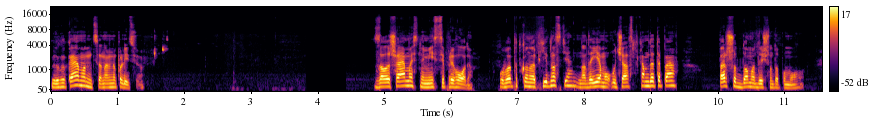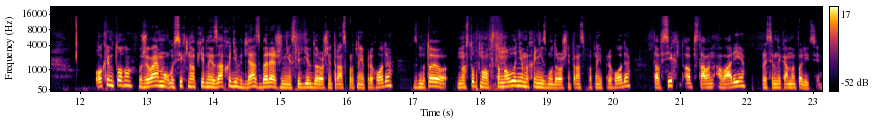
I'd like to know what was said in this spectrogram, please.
викликаємо національну поліцію. Залишаємось на місці пригоди. У випадку необхідності надаємо учасникам ДТП першу домедичну допомогу. Окрім того, вживаємо усіх необхідних заходів для збереження слідів дорожньо-транспортної пригоди з метою наступного встановлення механізму дорожньо-транспортної пригоди та всіх обставин аварії працівниками поліції.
